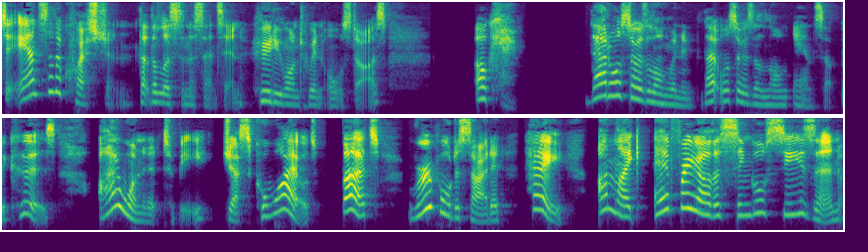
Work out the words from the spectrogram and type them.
To answer the question that the listener sent in, who do you want to win All Stars? Okay, that also is a long winning That also is a long answer because I wanted it to be Jessica Wild, but RuPaul decided, hey, unlike every other single season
